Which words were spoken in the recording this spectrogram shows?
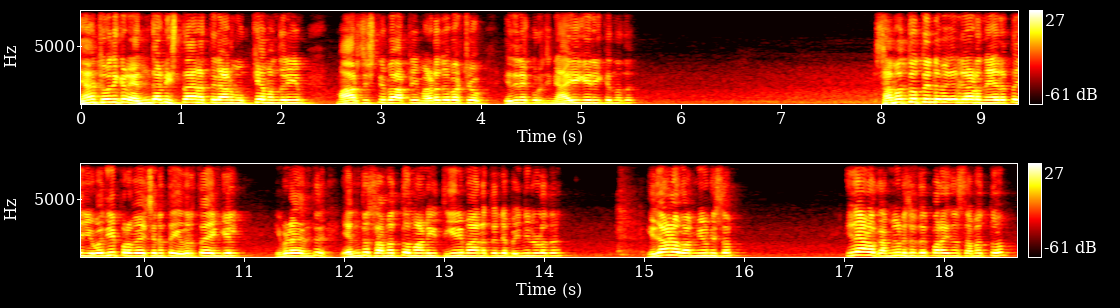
ഞാൻ ചോദിക്കട്ടെ എന്തടിസ്ഥാനത്തിലാണ് മുഖ്യമന്ത്രിയും മാർക്സിസ്റ്റ് പാർട്ടിയും ഇടതുപക്ഷവും ഇതിനെക്കുറിച്ച് ന്യായീകരിക്കുന്നത്? സമത്വത്തിന്റെ പേരിലാണ് നേരത്തെ യുവതീ പ്രവേശനത്തെ എതിർത്തതെങ്കിൽ ഇവിടെ എന്ത് എന്ത് സമത്വമാണ് ഈ തീരുമാനത്തിന്റെ പിന്നിലുള്ളത്? ഇതാണോ കമ്മ്യൂണിസം? ഇതാണോ കമ്മ്യൂണിസത്തിൽ പറയുന്ന സമത്വം?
